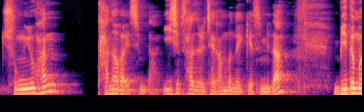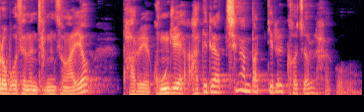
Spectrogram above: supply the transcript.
중요한 단어가 있습니다. 24절 제가 한번 읽겠습니다. 믿음으로 모세는 장성하여 바로의 공주의 아들이라 칭함받기를 거절하고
